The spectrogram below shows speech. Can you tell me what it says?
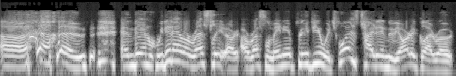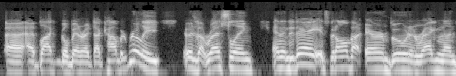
Uh, and then we did have a wrestling a, a WrestleMania preview, which was tied into the article I wrote uh, at blackandgoldbanneret.com, but really it was about wrestling. And then today it's been all about Aaron Boone and ragging on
